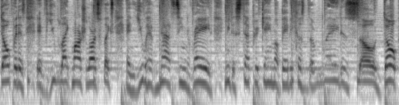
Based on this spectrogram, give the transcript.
dope it is. If you like martial arts flicks, and you have not seen the raid, you need to step your game up, baby, because the raid is so dope.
